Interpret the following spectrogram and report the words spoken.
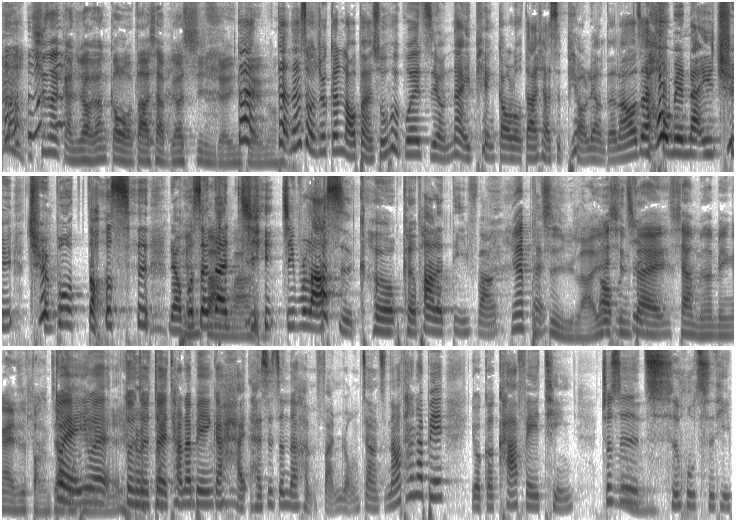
现在感觉好像高楼大厦比较吸引人一点、哦。但但那时候我就跟老板说，会不会只有那一片高楼大厦是漂亮的？然后在后面那一区全部都是鸟不生蛋、鸡鸡不拉屎，可可怕的地方。应该不至于啦，因为现在厦门那边应该也是房价。对，因为对对对，他那边应该还还是真的很繁荣这样子。然后他那边有个咖啡厅。就是慈湖慈体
